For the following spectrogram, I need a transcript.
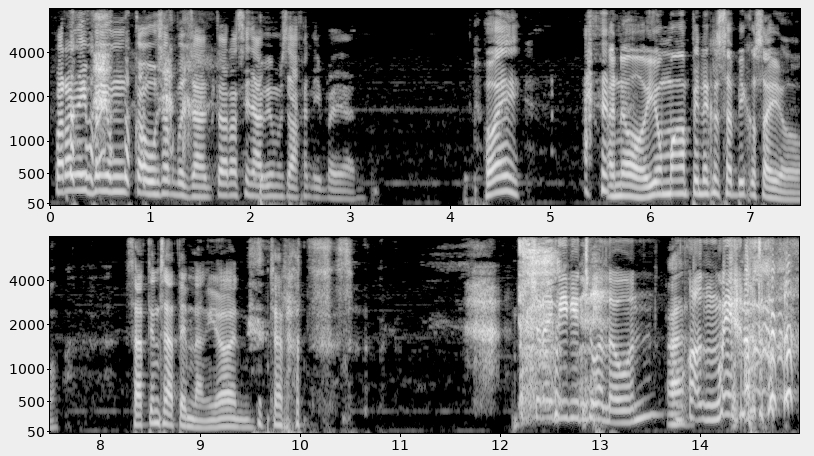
Parang iba yung kausap mo dyan. Parang sinabi mo sa akin, iba yan. Hoy, ano, yung mga pinagsasabi ko sa'yo, sa atin sa atin lang yon Charot. Should I leave you two alone? Ah. Mukhang may ano to.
